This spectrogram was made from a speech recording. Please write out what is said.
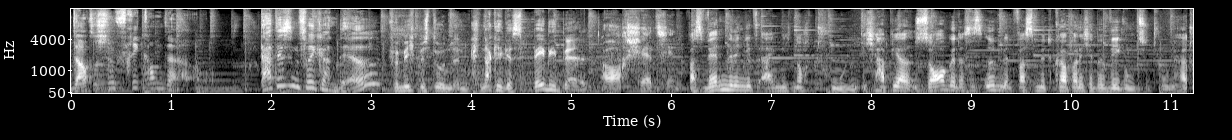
Das ist ein Frikandel. Das ist ein Frikandel? Für mich bist du ein, ein knackiges Babybell. Ach, Schätzchen. Was werden wir denn jetzt eigentlich noch tun? Ich habe ja Sorge, dass es irgendetwas mit körperlicher Bewegung zu tun hat.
